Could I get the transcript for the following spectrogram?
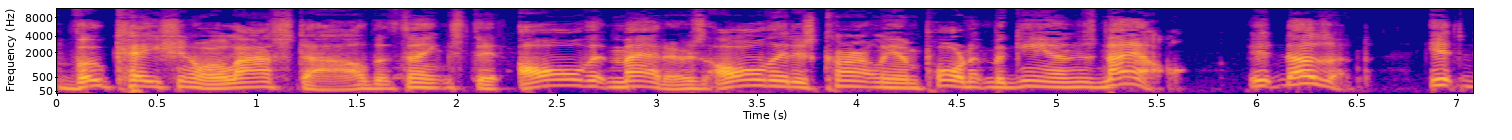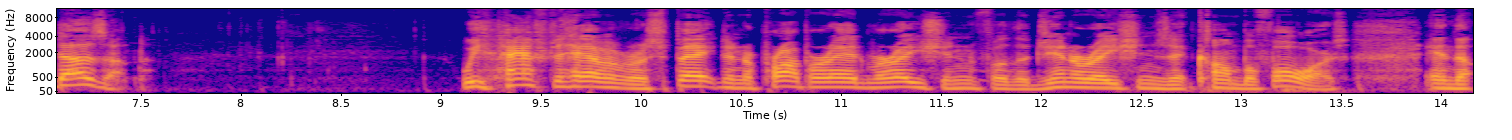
vocation or lifestyle that thinks that all that matters, all that is currently important begins now. It doesn't. It doesn't we have to have a respect and a proper admiration for the generations that come before us. And the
